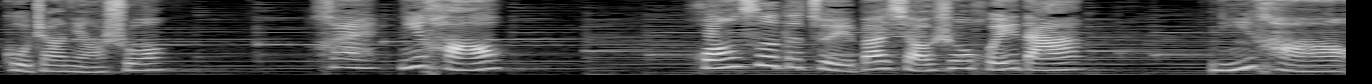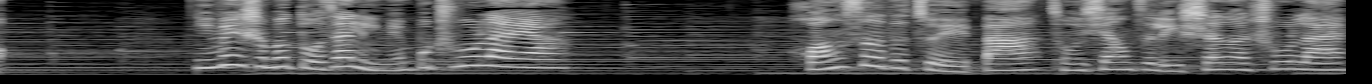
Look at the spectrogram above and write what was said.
故障鸟说：“嗨，你好。”黄色的嘴巴小声回答：“你好。”你为什么躲在里面不出来呀？黄色的嘴巴从箱子里伸了出来，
